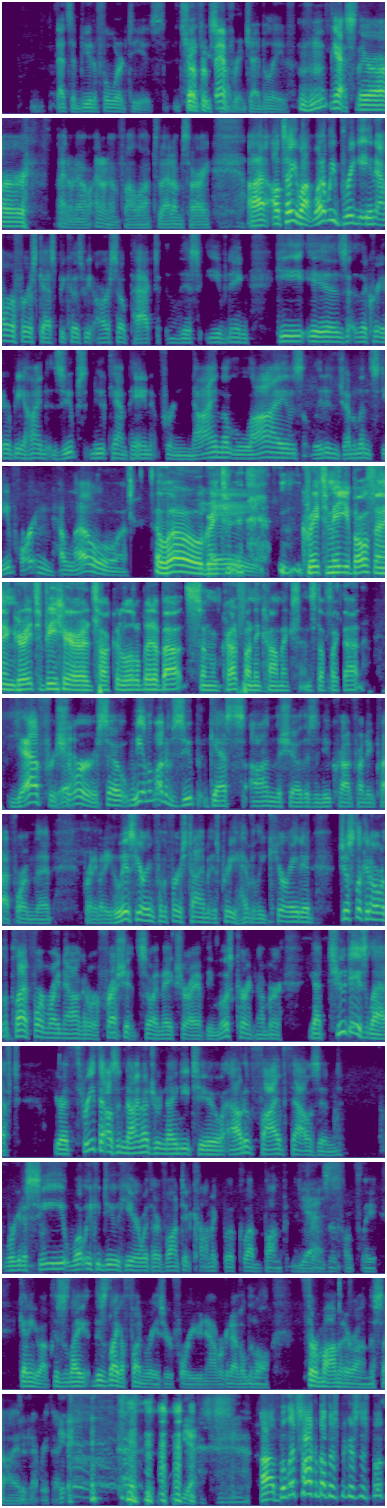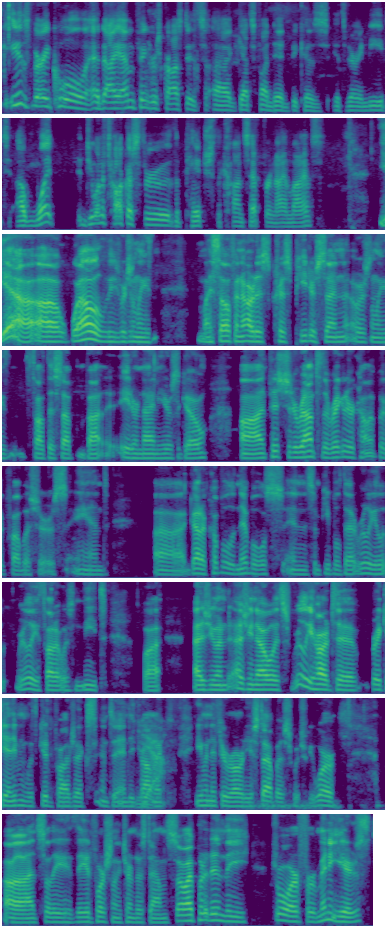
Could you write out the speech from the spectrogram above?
That's a beautiful word to use. It's short for beverage, I believe. Mm-hmm. Yes, there are I don't know. I don't have a follow up to that. I'm sorry. Uh, I'll tell you what. Why don't we bring in our first guest because we are so packed this evening? He is the creator behind Zoop's new campaign for Nine Lives, ladies and gentlemen. Steve Horton. Hello. Hello. Great hey. to great to meet you both, and great to be here and talk a little bit about some crowdfunding comics and stuff like that. Yeah, for yeah. sure. So we have a lot of Zoop guests on the show. There's a new crowdfunding platform that, for anybody who is hearing for the first time, is pretty heavily curated. Just looking over the platform right now, I'm going to refresh it so I make sure I have the most current number. You got two days left. You're at 3,992 out of 5,000. We're going to see what we could do here with our vaunted comic book club bump in yes. terms of hopefully getting you up. This is like this is like a fundraiser for you now. We're going to have a little thermometer on the side and everything. yeah. Uh, but let's talk about this because this book is very cool, and I am fingers crossed it uh, gets funded because it's very neat. Uh, what do you want to talk us through the pitch, the concept for Nine Lives? Yeah. Uh, well, we originally, myself and artist Chris Peterson originally thought this up about eight or nine years ago. Uh, and pitched it around to the regular comic book publishers and uh, got a couple of nibbles and some people that really really thought it was neat but as you as you know it's really hard to break in even with good projects into indie comics yeah. even if you're already established which we were uh, and so they they unfortunately turned us down. So i put it in the drawer for many years.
